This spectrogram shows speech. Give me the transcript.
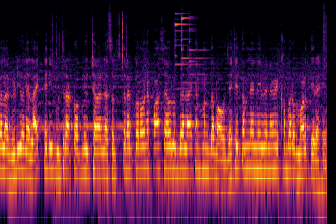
પહેલાં વિડીયોને લાઇક કરી ગુજરાત ટોપ ન્યૂઝ ચેનલને સબસ્ક્રાઇબ કરો અને પાસે આવેલું બે લાઇકન પણ દબાવો, જેથી તમને નવી નવી ખબર મળતી રહે.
